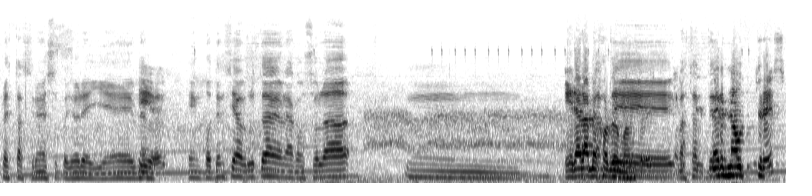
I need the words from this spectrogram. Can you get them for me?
prestaciones superiores y eh. en potencia bruta en la consola mm, era la mejor de bastante... Burnout 3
